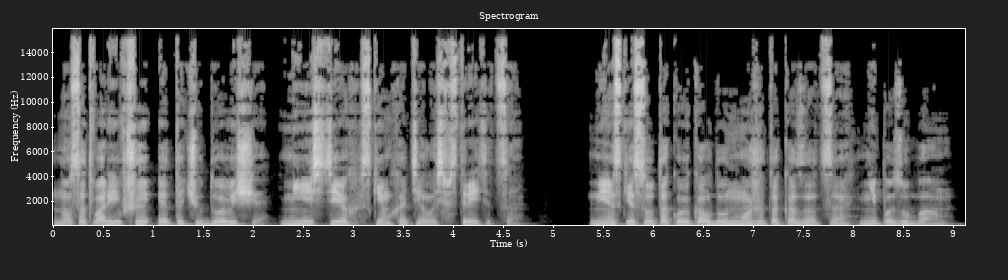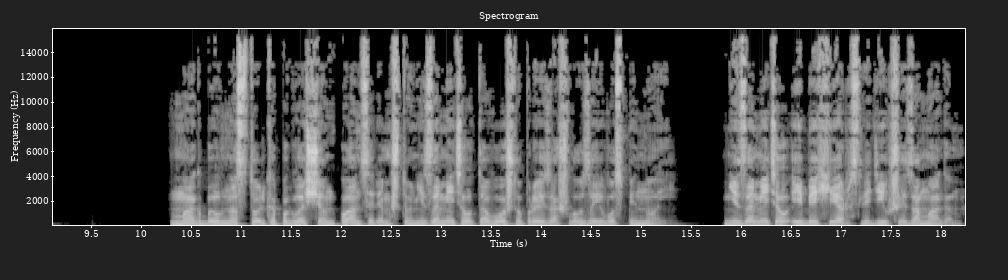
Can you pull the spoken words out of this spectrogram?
Но сотворивший это чудовище не из тех, с кем хотелось встретиться. Мескису такой колдун может оказаться не по зубам. Маг был настолько поглощен панцирем, что не заметил того, что произошло за его спиной. Не заметил и Бехер, следивший за магом.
